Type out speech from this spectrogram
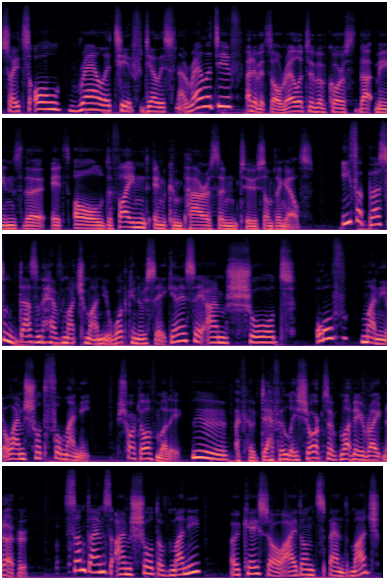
So it's all relative, dear listener. Relative. And if it's all relative, of course, that means that it's all defined in comparison to something else. If a person doesn't have much money, what can we say? Can I say I'm short of money or I'm short for money? Short of money. Hmm. I'm definitely short of money right now. Sometimes I'm short of money, okay, so I don't spend much,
